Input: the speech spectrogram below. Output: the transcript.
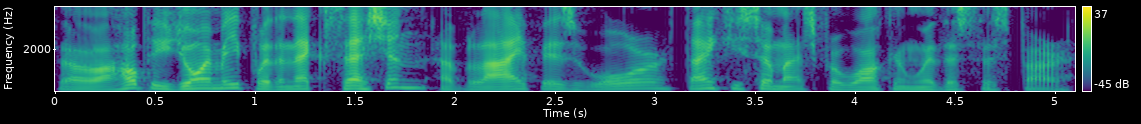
So I hope you join me for the next session of Life is War. Thank you so much for walking with us this far.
